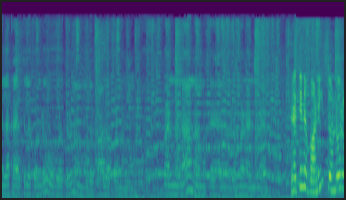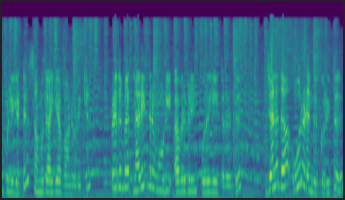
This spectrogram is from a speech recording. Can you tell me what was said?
எல்லாம் கருத்தில் கொண்டு ஒவ்வொருத்தரும் நம்ம அதை ஃபாலோ பண்ணணும். பண்ணுனா நமக்கு ரொம்ப நன்மை. ரத்தினவாணி தொண்ணூறு புள்ளி எட்டு சமுதாய வானொலியில் பிரதமர் நரேந்திர மோடி அவர்களின் உரையை தொடர்ந்து ஜனதா ஊரடங்கு குறித்து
